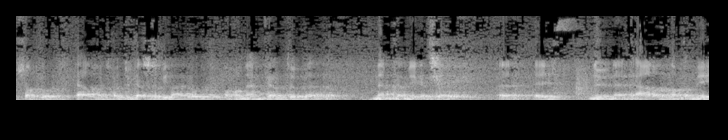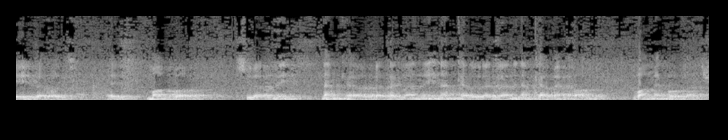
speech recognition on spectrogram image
És akkor elhagyhatjuk ezt a világot, ahol nem kell többet, nem kell még egyszer e, egy nőnek, állatnak a mélyébe, vagy egy magba születni, nem kell beteg lenni, nem kell öreg lenni, nem kell meghalni. Van megoldás.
